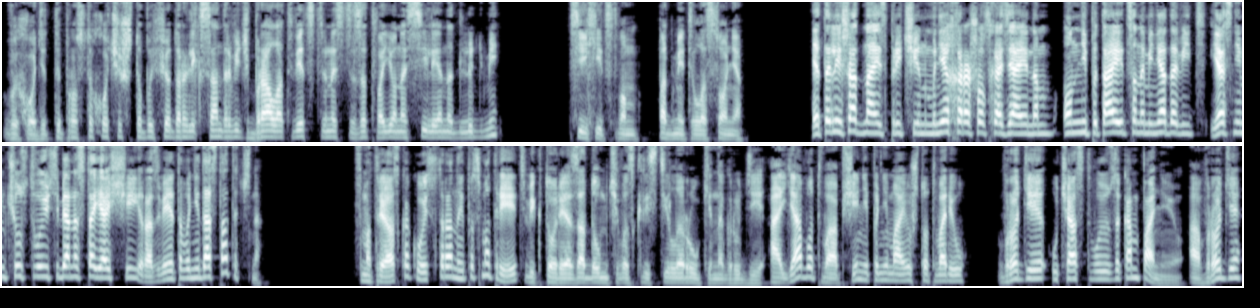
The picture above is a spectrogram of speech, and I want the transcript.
Выходит, ты просто хочешь, чтобы Федор Александрович брал ответственность за твое насилие над людьми? С ехидством подметила Соня. Это лишь одна из причин. Мне хорошо с хозяином. Он не пытается на меня давить. Я с ним чувствую себя настоящей. Разве этого недостаточно? Смотря с какой стороны посмотреть, Виктория задумчиво скрестила руки на груди. А я вот вообще не понимаю, что творю. Вроде участвую за компанию, а вроде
